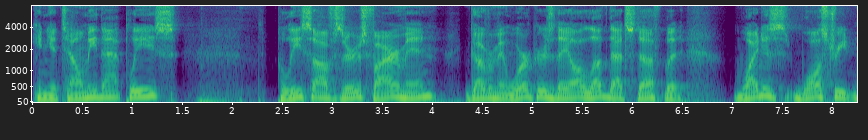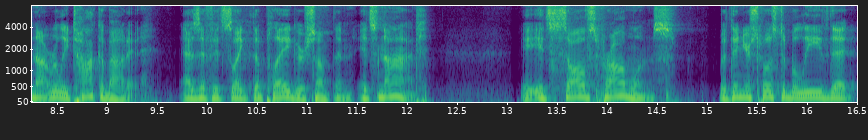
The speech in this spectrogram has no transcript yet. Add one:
Can you tell me that, please? Police officers, firemen, government workers, they all love that stuff, but why does Wall Street not really talk about it as if it's like the plague or something? It's not. It solves problems. But then you're supposed to believe that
